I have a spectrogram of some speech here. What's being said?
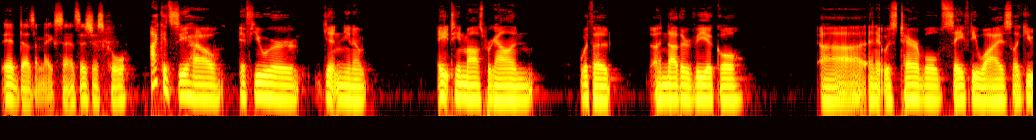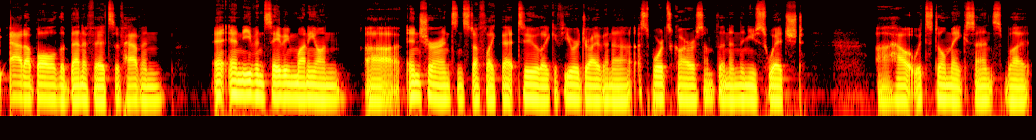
it doesn't make sense. It's just cool. I could see how if you were getting, you know, 18 miles per gallon with a another vehicle uh, and it was terrible safety wise, like you add up all the benefits of having and, and even saving money on uh, insurance and stuff like that too. Like if you were driving a, a sports car or something and then you switched, uh, how it would still make sense. But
